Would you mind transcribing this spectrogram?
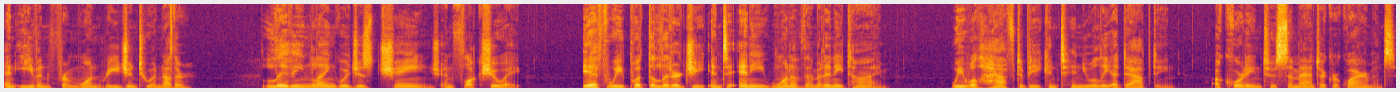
and even from one region to another? Living languages change and fluctuate. If we put the liturgy into any one of them at any time, we will have to be continually adapting according to semantic requirements.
